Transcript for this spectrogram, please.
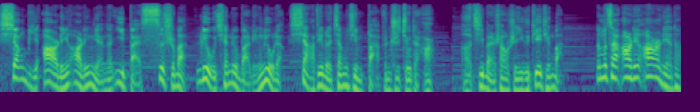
相比二零二零年的一百四十万六千六百零六辆，下跌了将近百分之九点二啊，基本上是一个跌停板。那么在二零二二年呢，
